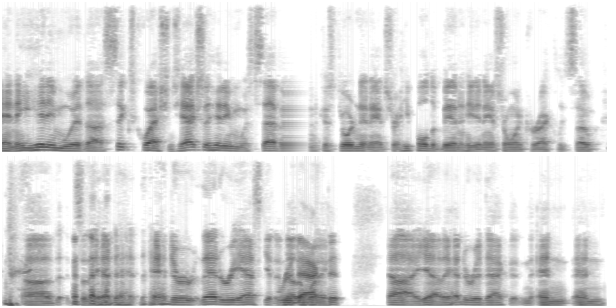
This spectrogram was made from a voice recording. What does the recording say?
And he hit him with uh, six questions. He actually hit him with seven because Jordan didn't answer it. He pulled a bin and he didn't answer one correctly. So, uh, so they had to they had to they had to re-ask it another Redact way. it. Uh, yeah, they had to redact it and, and and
